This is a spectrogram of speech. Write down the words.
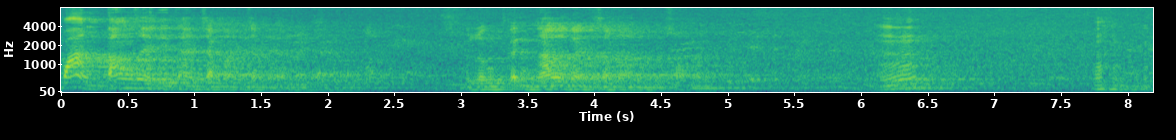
pantang saya ditancam-ancam. Belum kenal kan sama sama. Hmm?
